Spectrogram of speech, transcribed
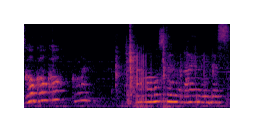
Go, go, go, go on. I'm almost done with ironing this.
